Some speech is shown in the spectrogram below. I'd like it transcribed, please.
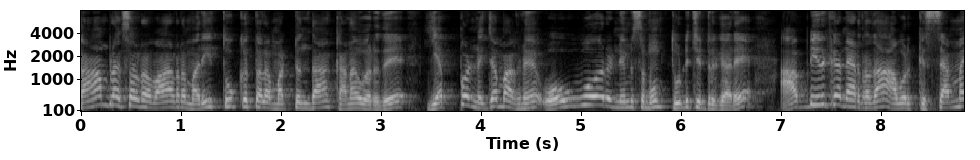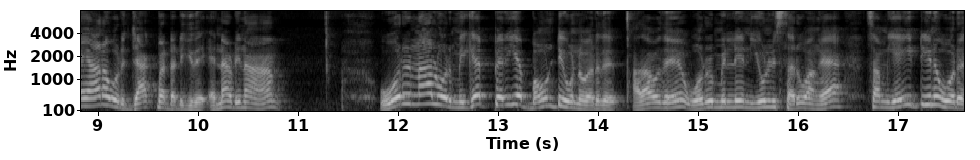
காம்ப்ளெக்ஸில் வாழ்கிற மாதிரி தூக்கத்தில் மட்டும்தான் கனவு வருது. எப்போ நிஜமாகனு ஒவ்வொரு நிமிஷமும் துடிச்சிட்ருக்காரு அப்படி இருக்கிற நேரத்தில் தான் அவருக்கு செம்மையான ஒரு ஜாக்பட் அடிக்குது. என்ன அப்படின்னா ஒரு நாள் ஒரு மிகப்பெரிய பவுண்டி ஒன்று வருது. அதாவது ஒரு மில்லியன் யூனிட்ஸ் தருவாங்க. சம் எயிட்டின்னு ஒரு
